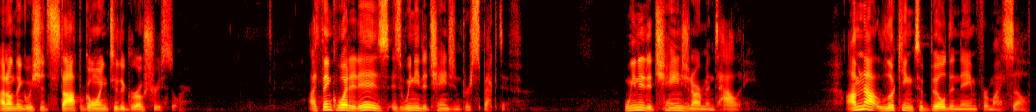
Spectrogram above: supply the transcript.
I don't think we should stop going to the grocery store. I think what it is, is we need to change in perspective. We need to change in our mentality. I'm not looking to build a name for myself,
